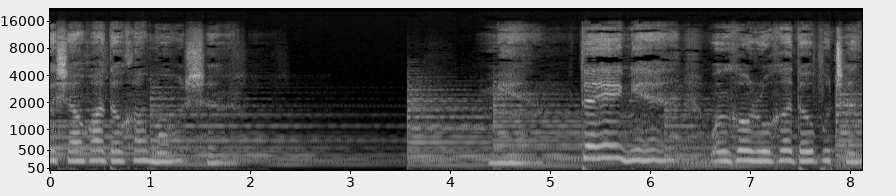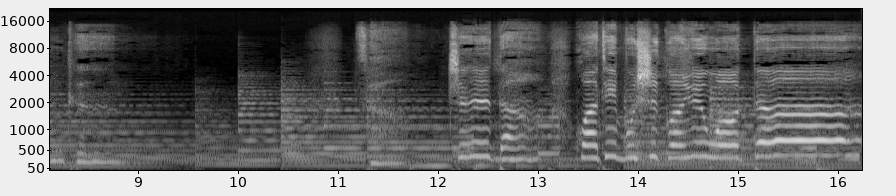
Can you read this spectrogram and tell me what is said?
个笑话都好陌生，面对面问候如何都不诚恳。早知道话题不是关于我的，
